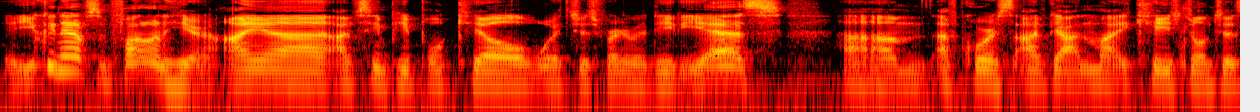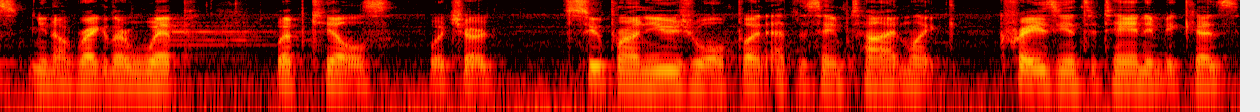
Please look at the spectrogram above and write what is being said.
you can have some fun on here. I uh, I've seen people kill with just regular DDS. Um, of course, I've gotten my occasional just you know regular whip whip kills, which are super unusual, but at the same time like crazy entertaining because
